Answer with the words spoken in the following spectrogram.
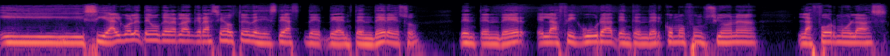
y si algo le tengo que dar las gracias a ustedes es de, de- de entender eso, de entender la figura, de entender cómo funciona las fórmulas,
